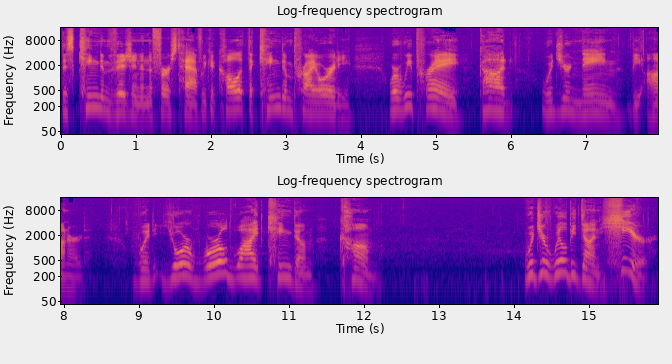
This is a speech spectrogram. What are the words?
this kingdom vision in the first half. We could call it the kingdom priority, where we pray, God, would your name be honored? Would your worldwide kingdom come? Would your will be done here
